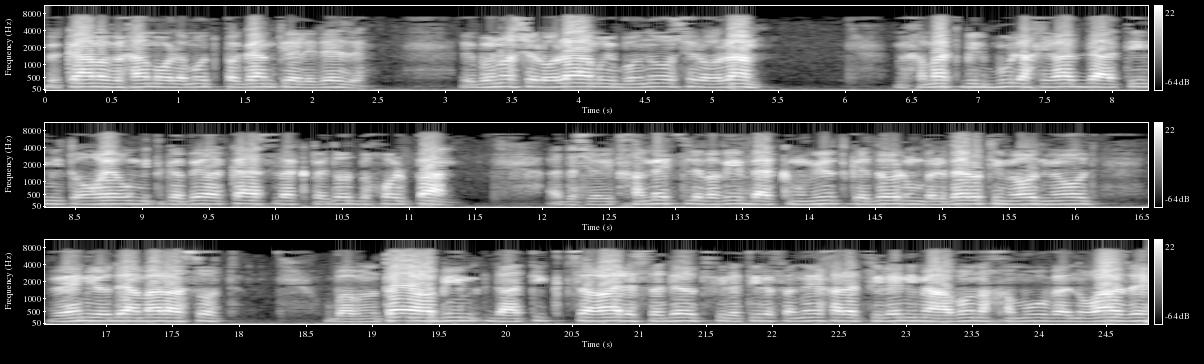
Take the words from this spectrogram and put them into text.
בכמה וכמה עולמות פגמתי על ידי זה. ריבונו של עולם, ריבונו של עולם, מחמת בלבול עכירת דעתי מתעורר ומתגבר הכעס והקפדות בכל פעם, עד אשר התחמץ לבבי בעקמומיות גדול ומבלבל אותי מאוד מאוד, ואיני יודע מה לעשות. ובעוונותי הרבים דעתי קצרה לסדר תפילתי לפניך להצילני מהעוון החמור והנורא הזה,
